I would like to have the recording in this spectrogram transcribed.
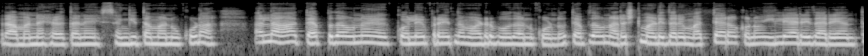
ರಾಮಣ್ಣ ಹೇಳ್ತಾನೆ. ಸಂಗೀತಮ್ಮನೂ ಕೂಡ, ಅಲ್ಲ ತೆಪ್ಪದವನ್ನ ಕೊಲೆ ಪ್ರಯತ್ನ ಮಾಡಿರ್ಬೋದು ಅಂದ್ಕೊಂಡು ತೆಪ್ಪದವನ್ನ ಅರೆಸ್ಟ್ ಮಾಡಿದ್ದಾರೆ. ಮತ್ತೆ ಯಾರೋ ಕಣೋ, ಇಲ್ಲಿ ಯಾರಿದ್ದಾರೆ ಅಂತ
